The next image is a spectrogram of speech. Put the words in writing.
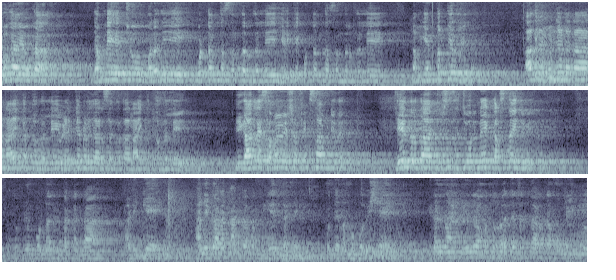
ಯೋಗ ಯೋಗ ಡಬ್ಲ್ಯೂ ಎಚ್ ವರದಿ ಕೊಟ್ಟಂಥ ಸಂದರ್ಭದಲ್ಲಿ, ಹೇಳಿಕೆ ಕೊಟ್ಟಂಥ ಸಂದರ್ಭದಲ್ಲಿ ನಮಗೇನು ಗೊತ್ತಿರಲಿಲ್ಲ. ಆದರೆ ಮಂಜಣ್ಣನ ನಾಯಕತ್ವದಲ್ಲಿ ಬೆಳಕೆ ಬೆಳೆಗಾರ ಸಂಘದ ನಾಯಕತ್ವದಲ್ಲಿ ಈಗಾಗಲೇ ಸಮಾವೇಶ ಫಿಕ್ಸ್ ಆಗಿಬಿಟ್ಟಿದೆ. ಕೇಂದ್ರದ ಕೃಷಿ ಸಚಿವರನ್ನೇ ಕರೆಸ್ತಾ ಇದ್ದೀವಿ. ಸುಪ್ರೀಂ ಕೋರ್ಟ್ನಲ್ಲಿರ್ತಕ್ಕಂಥ ಅಡಿಕೆ ಹಾನಿಕಾರಕ ಬಂದು ಏನು ಮುಂದೆ ನಮ್ಮ ಭವಿಷ್ಯ ಏನು? ಇದನ್ನು ಕೇಂದ್ರ ಮತ್ತು ರಾಜ್ಯ ಸರ್ಕಾರದ ಮುಂದೆ ಇಟ್ಟು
